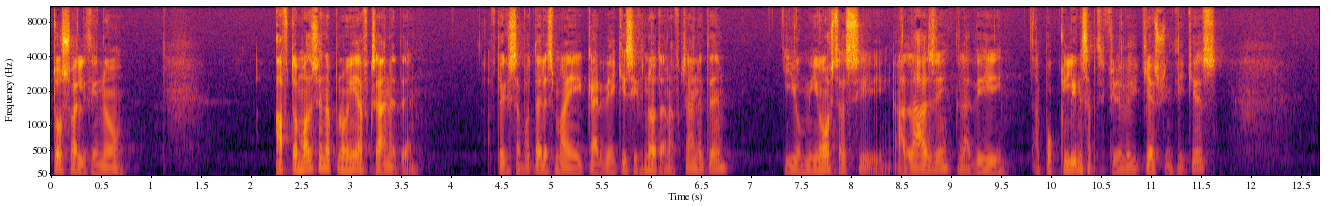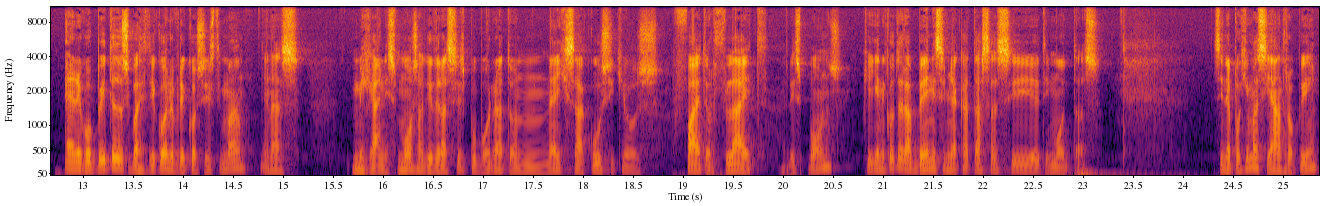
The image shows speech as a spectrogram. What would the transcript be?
τόσο αληθινό. Αυτομάτως η αναπνοή αυξάνεται. Αυτό έχει σαν αποτέλεσμα η καρδιακή συχνότητα να αυξάνεται, η ομοιόσταση αλλάζει, δηλαδή αποκλίνεις από τις φυσιολογικές σου συνθήκες Ενεργοποιείται το συμπαθητικό νευρικό σύστημα, ένας μηχανισμός αντίδρασης που μπορεί να τον έχεις ακούσει και ως fight or flight response και γενικότερα μπαίνει σε μια κατάσταση ετοιμότητας. Στην εποχή μας οι άνθρωποι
